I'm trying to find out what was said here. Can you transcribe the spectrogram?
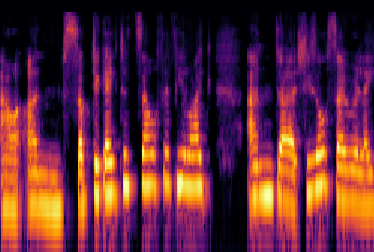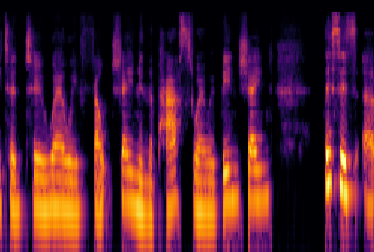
our unsubjugated self, if you like. And uh, she's also related to where we've felt shame in the past, where we've been shamed. This is, uh,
